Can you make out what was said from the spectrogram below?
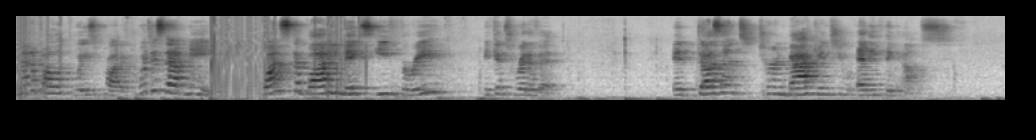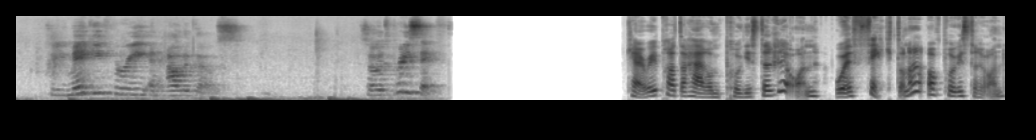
Metabolic waste product. What does that mean? Once the body makes E3, it gets rid of it. It doesn't turn back into anything else. So you make E3 and out it goes. So it's pretty safe. Carrie pratar här om progesteron och effekterna av progesteron.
